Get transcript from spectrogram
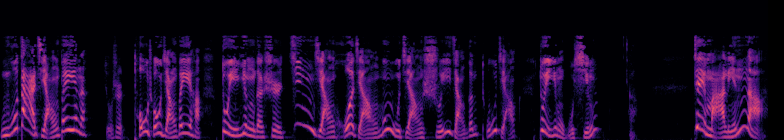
五大奖杯呢，就是头筹奖杯哈，对应的是金奖、火奖、木奖、水奖跟土奖，对应五行。这马林呐，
